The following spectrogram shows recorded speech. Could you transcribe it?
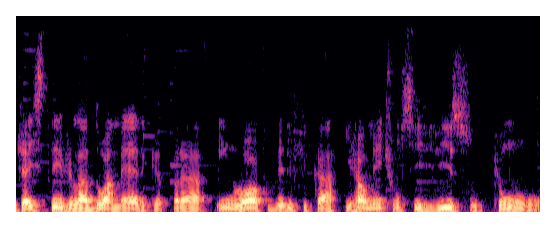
já esteve lá do América para, em loco, verificar que realmente um serviço, que, um,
